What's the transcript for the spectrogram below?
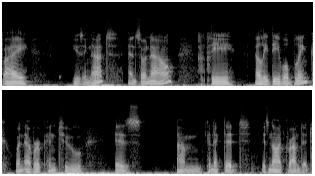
by using that and so now the LED will blink whenever pin 2 is um, connected is not grounded.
